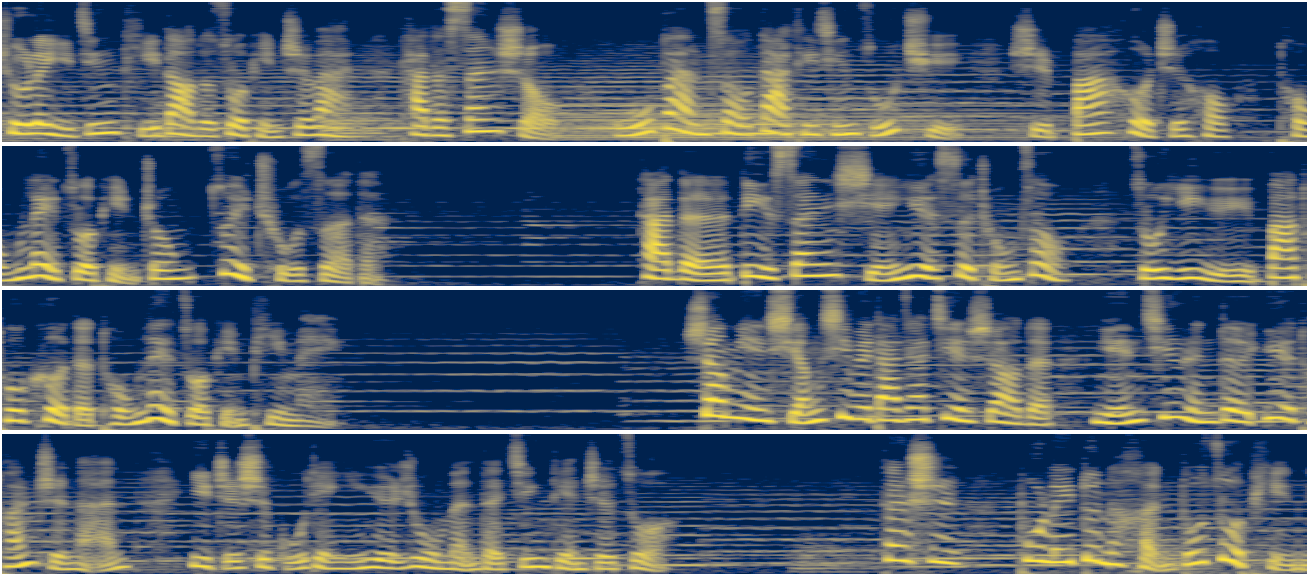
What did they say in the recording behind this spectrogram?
除了已经提到的作品之外，他的三首无伴奏大提琴组曲是巴赫之后同类作品中最出色的。他的第三弦乐四重奏足以与巴托克的同类作品媲美。上面详细为大家介绍的年轻人的乐团指南，一直是古典音乐入门的经典之作。但是布雷顿的很多作品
